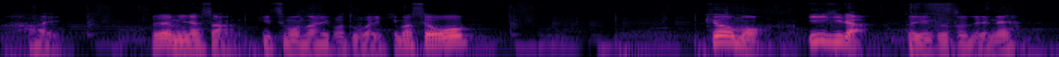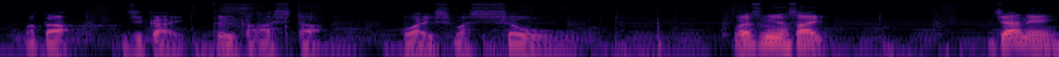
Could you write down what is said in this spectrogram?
はい。それでは皆さん、いつもの合言葉いきますよ。今日もいい日だということでね、また次回というか明日お会いしましょう。おやすみなさい。じゃあね。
